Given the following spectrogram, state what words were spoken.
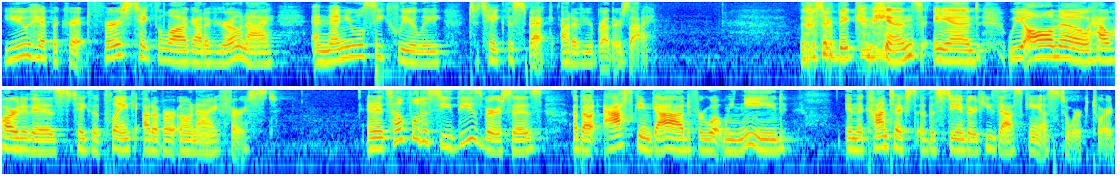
You hypocrite, first take the log out of your own eye, and then you will see clearly to take the speck out of your brother's eye. Those are big commands, and we all know how hard it is to take the plank out of our own eye first. And it's helpful to see these verses about asking God for what we need in the context of the standard He's asking us to work toward.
